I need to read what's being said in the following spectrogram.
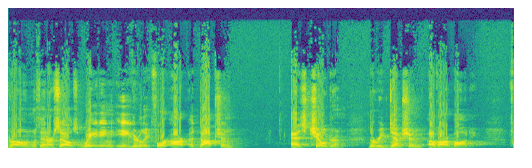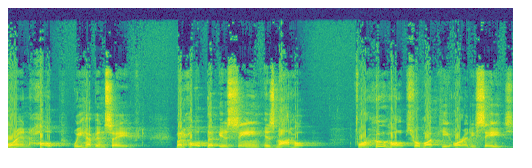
groan within ourselves, waiting eagerly for our adoption as children, the redemption of our body. For in hope we have been saved. But hope that is seen is not hope. For who hopes for what he already sees?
